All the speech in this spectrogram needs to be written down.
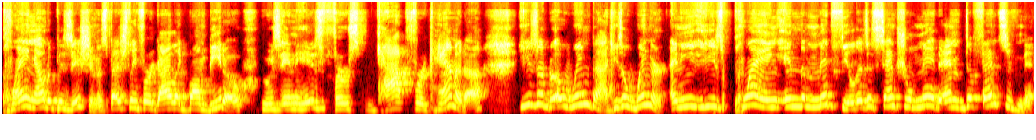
playing out a position, especially for a guy like Bombito, who's in his first cap for Canada, he's a, a wingback. He's a winger, and he, he's playing in the midfield as a central mid and defensive mid.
